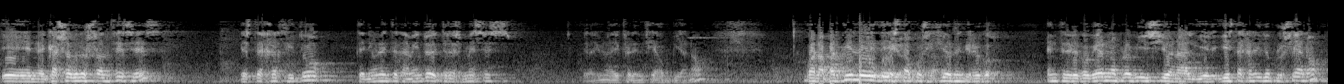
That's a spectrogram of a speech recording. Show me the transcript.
En el caso de los franceses, este ejército tenía un entrenamiento de tres meses, hay una diferencia obvia, ¿no? Bueno, a partir de, de esta oposición entre, entre el gobierno provisional y, el, y este ejército prusiano,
